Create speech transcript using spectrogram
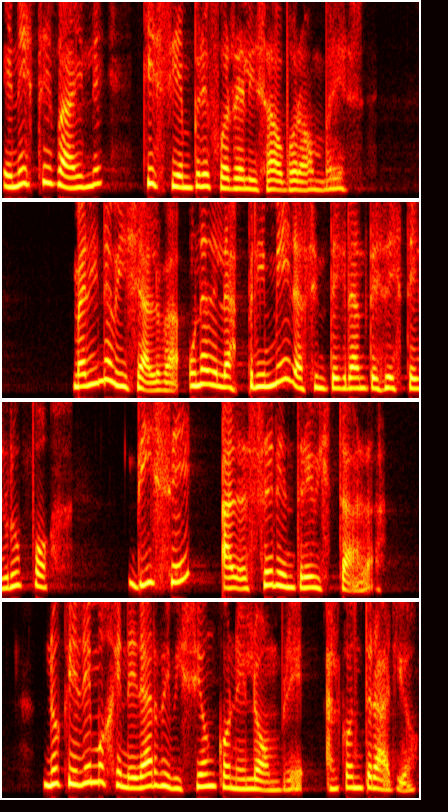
en este baile que siempre fue realizado por hombres. Marina Villalba, una de las primeras integrantes de este grupo, dice al ser entrevistada, no queremos generar división con el hombre, al contrario,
